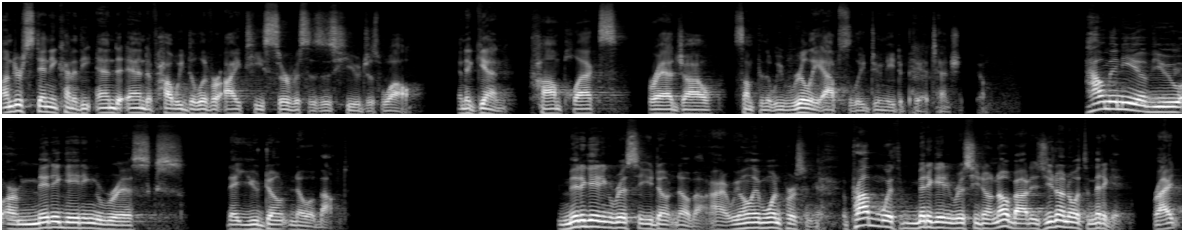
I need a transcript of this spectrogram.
Understanding kind of the end to end of how we deliver IT services is huge as well. And again, complex, fragile, something that we really absolutely do need to pay attention to. How many of you are mitigating risks that you don't know about? Mitigating risks that you don't know about. All right, we only have one person here. The problem with mitigating risks you don't know about is you don't know what to mitigate right?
